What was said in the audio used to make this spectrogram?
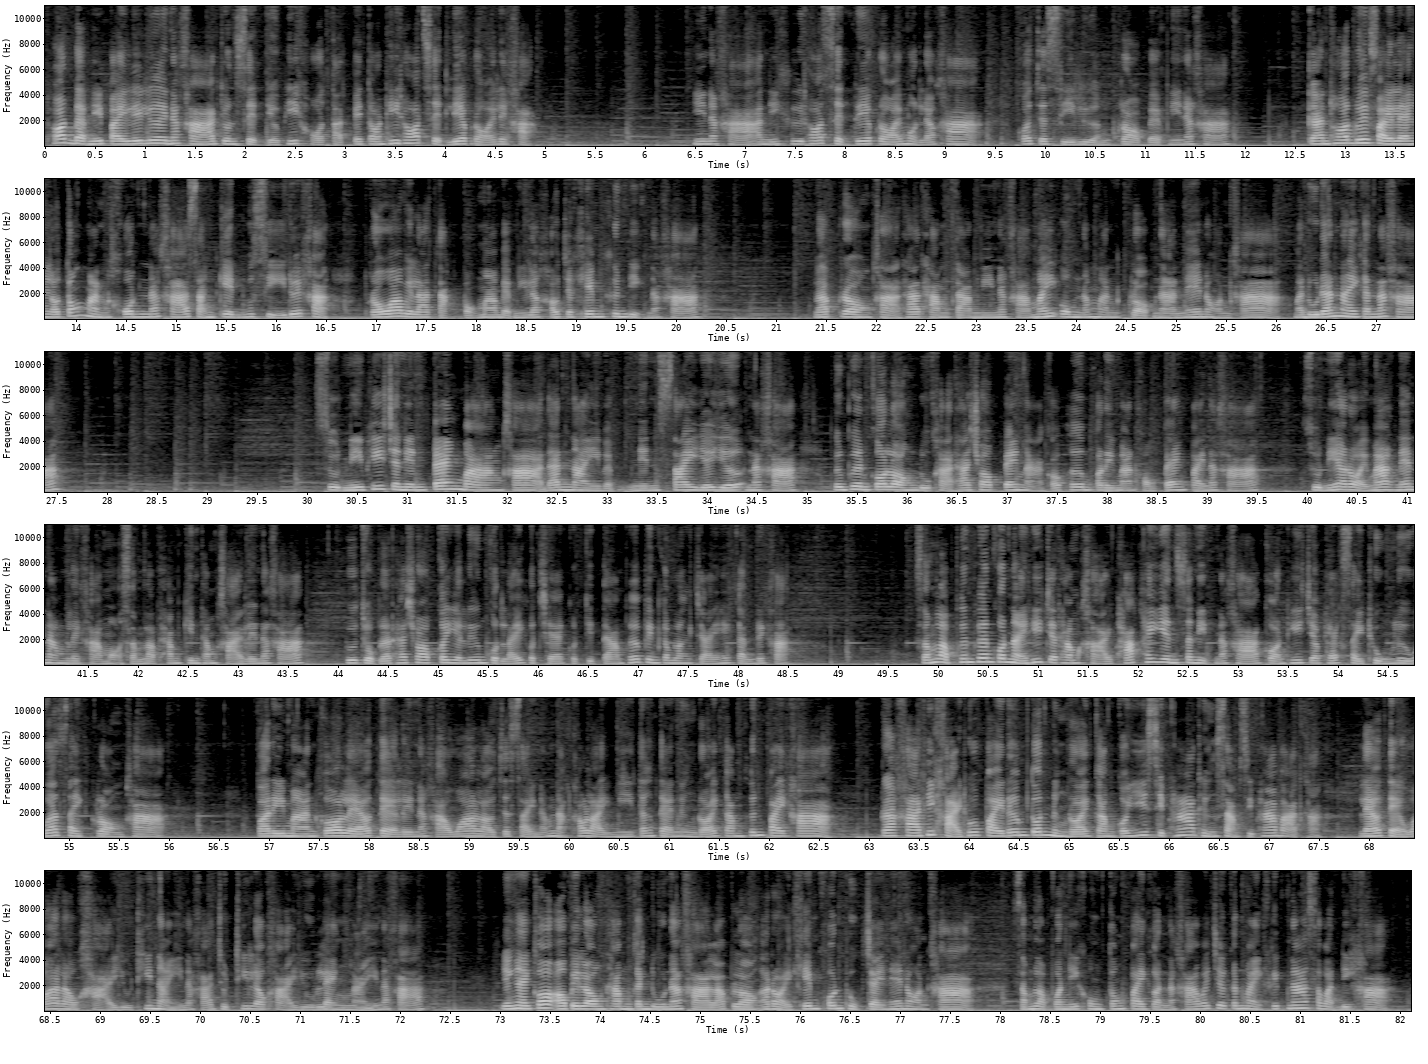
ทอดแบบนี้ไปเรื่อย ๆ นะคะ จนเสร็จเดี๋ยวพี่ขอตัดไปตอนที่ทอดเสร็จเรียบร้อยเลยค่ะ นี่นะคะ อันนี้คือทอดเสร็จเรียบร้อยหมดแล้วค่ะ ก็จะสีเหลืองกรอบแบบนี้นะคะ การทอดด้วยไฟแรงเราต้องหมั่นคนนะคะ สังเกตดูสีด้วยค่ะ เพราะว่าเวลาตักออกมาแบบนี้แล้วเขาจะเข้มขึ้นอีกนะคะ รับรองค่ะ ถ้าทำตามนี้นะคะ ไม่อมน้ำมันกรอบนานแน่นอนค่ะ มาดูด้านในกันนะคะ สูตรนี้พี่จะเน้นแป้งบางค่ะ ด้านในแบบเน้นไส้เยอะๆนะคะ เพื่อนๆก็ลองดูค่ะ ถ้าชอบแป้งหนาก็เพิ่มปริมาณของแป้งไปนะคะ สูตรนี้อร่อยมากแนะนำเลยค่ะ เหมาะสำหรับทำกินทำขายเลยนะคะ ดูจบแล้วถ้าชอบก็อย่าลืมกดไลค์กดแชร์กดติดตาม เพื่อเป็นกำลังใจให้กันด้วยค่ะสำหรับเพื่อนๆ คนไหนที่จะทำขายพักให้เย็นสนิทนะคะ ก่อนที่จะแพ็คใส่ถุงหรือว่าใส่กล่องค่ะ ปริมาณก็แล้วแต่เลยนะคะว่าเราจะใส่น้ำหนักเท่าไหร่มีตั้งแต่ 100 กรัมขึ้นไปค่ะ ราคาที่ขายทั่วไปเริ่มต้น 100 กรัมก็ 25-35 บาทค่ะ แล้วแต่ว่าเราขายอยู่ที่ไหนนะคะ จุดที่เราขายอยู่แหล่งไหนนะคะ ยังไงก็เอาไปลองทำกันดูนะคะ รับรองอร่อยเข้มข้นถูกใจแน่นอนค่ะสำหรับวันนี้คงต้องไปก่อนนะคะ ไว้เจอกันใหม่คลิปหน้าสวัสดีค่ะ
